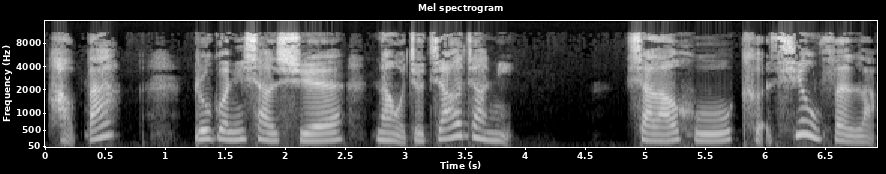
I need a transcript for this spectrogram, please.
好吧，如果你想学，那我就教教你。”小老虎可兴奋了，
